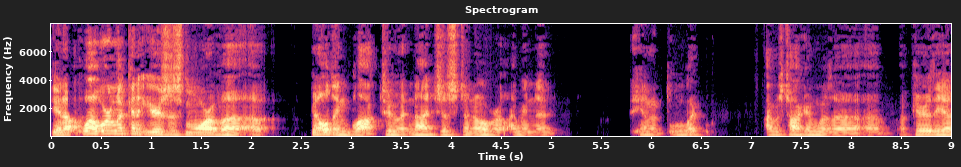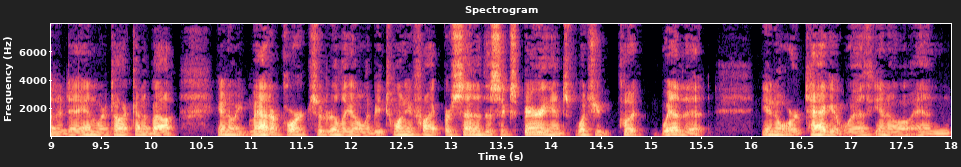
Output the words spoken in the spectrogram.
You know, well, we're looking at yours as more of a, a building block to it, not just an overlay. I mean, uh, you know, look, I was talking with a, a, a peer the other day, and we're talking about, you know, Matterport should really only be 25% of this experience. What you put with it, you know, or tag it with, you know, and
